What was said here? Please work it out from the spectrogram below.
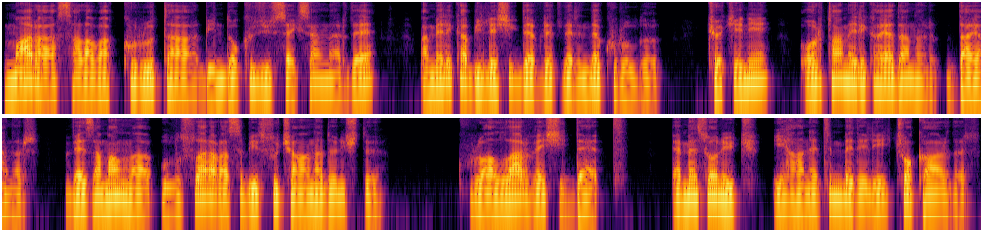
Mara Salavakuruta 1980'lerde Amerika Birleşik Devletleri'nde kuruldu. Kökeni Orta Amerika'ya dayanır, dayanır ve zamanla uluslararası bir suç ağına dönüştü. Kurallar ve şiddet. MS-13 ihanetin bedeli çok ağırdır.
